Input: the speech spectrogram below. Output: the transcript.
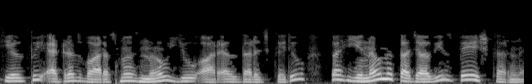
येल तुई एड्रेस बारस में नव यूआरएल दर्ज करियो तो ये नव तजावीज पेश करने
